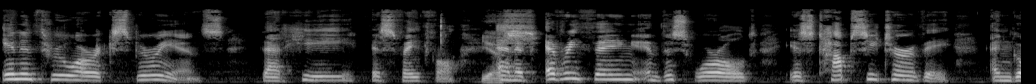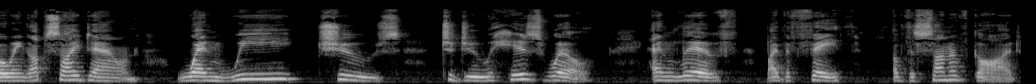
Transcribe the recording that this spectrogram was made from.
in and through our experience that He is faithful. Yes. And if everything in this world is topsy turvy and going upside down, when we choose to do His will and live by the faith of the Son of God,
